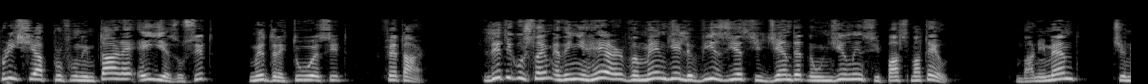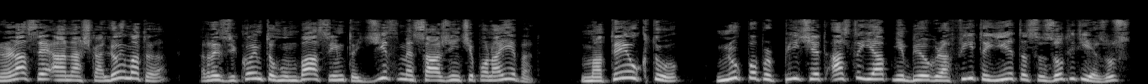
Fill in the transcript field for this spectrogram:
prishja përfundimtare e Jezusit me drejtuesit fetarë. Le t'i kushtojmë edhe një herë vëmendje lëvizjes që gjendet në ungjillin sipas Mateut. Mbani mend që në rast se anashkalojmë atë, rrezikojmë të humbasim të gjithë mesazhin që po na jepet. Mateu këtu nuk po përpiqet as të japë një biografi të jetës së Zotit Jezus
